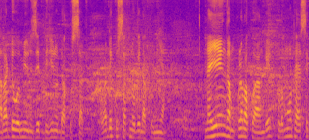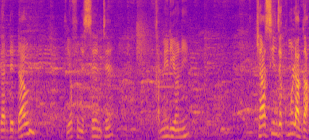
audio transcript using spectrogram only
abaddewo emyoni zebbiri nodda ku ssatu abadde ku ssatu nogenda ku nnya. Naye nga mu kulaba kwange promota yasigadde down teyafunye sente kamiliyoni kyasinze kumulaga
